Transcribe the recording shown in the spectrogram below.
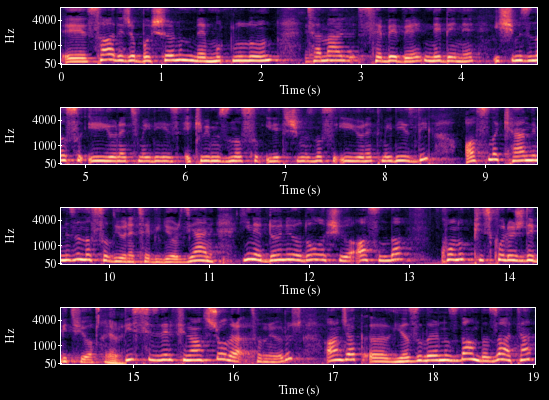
e, sadece başarının ve mutluluğun temel sebebi, nedeni işimizi nasıl iyi yönetmeliyiz, ekibimizi nasıl, iletişimimizi nasıl iyi yönetmeliyiz değil. Aslında kendimizi nasıl yönetebiliyoruz. Yani yine dönüyor dolaşıyor aslında konu psikolojide bitiyor. Evet. Biz sizleri finansçı olarak tanıyoruz. Ancak e, yazılarınızdan da zaten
